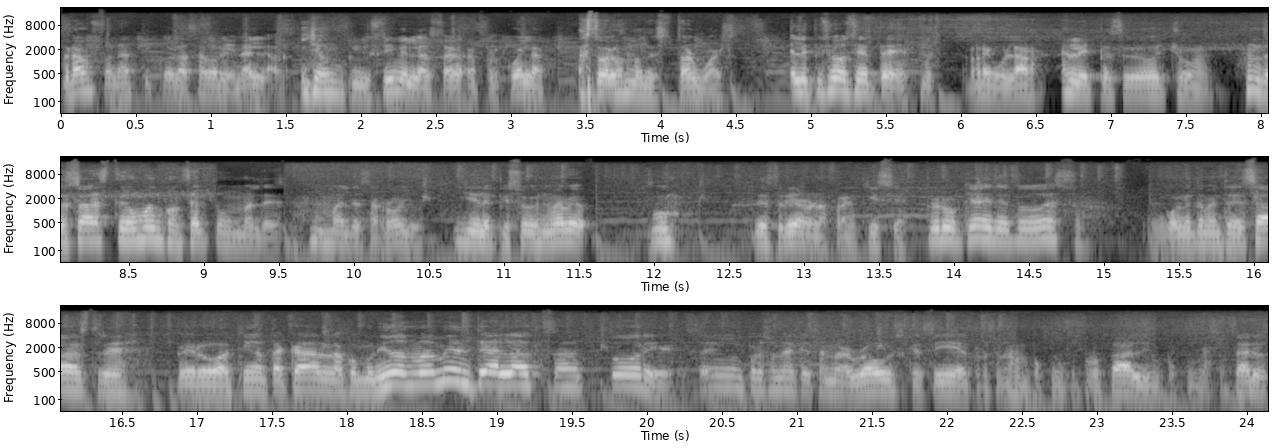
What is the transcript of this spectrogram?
gran fanático de la saga original, y inclusive la saga precuela, estoy hablando de Star Wars. El episodio 7, regular, el episodio 8, un desastre, un buen concepto, un mal, desarrollo, y el episodio 9, destruyeron la franquicia. Pero ¿qué hay de todo eso? Completamente desastre. Pero aquí atacaron la comunidad nuevamente a los actores. Hay un personaje que se llama Rose, que sí, el personaje es un poco insoportable y un poco innecesario.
